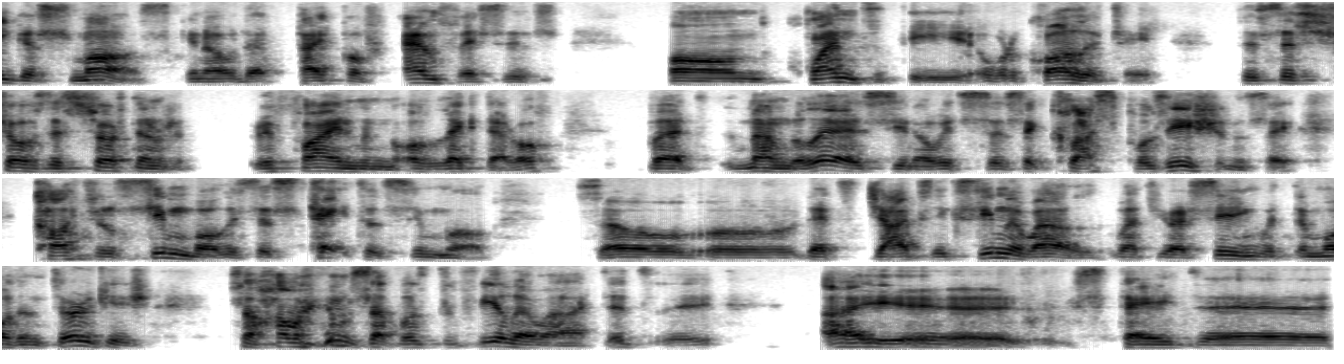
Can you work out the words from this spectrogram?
biggest mosque. You know, that type of emphasis on quantity over quality. This, this shows a certain refinement of Lektarov but nonetheless, you know, it's, it's a class position, it's a cultural symbol, it's a status symbol. So uh, that jibes extremely well what you are seeing with the modern Turkish. So how am I supposed to feel about it? Uh, I uh, stayed. Uh,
